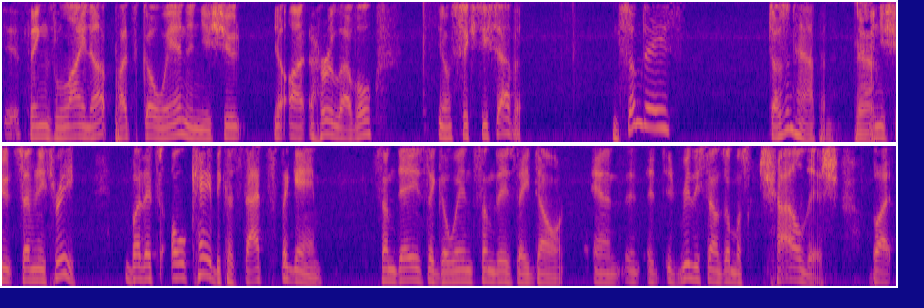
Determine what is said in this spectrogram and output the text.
things line up, putts go in, and you shoot you know, at her level, you know, 67. And some days doesn't happen. Yeah. And you shoot 73. But it's okay because that's the game. Some days they go in, some days they don't. And it, it, really sounds almost childish, but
